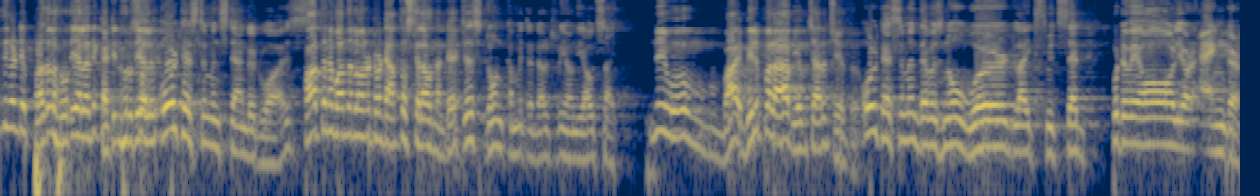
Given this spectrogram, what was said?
ఎందుకంటే ప్రజల హృదయాలని కఠిన హృదయాలు Old Testament standard was, పాత నిబంధనలో ఉన్నటువంటి అంతస్తు ఎలా ఉందంటే just don't commit adultery on the outside. నీవు వెలుపల వ్యభిచారం చేయొద్దు Old Testament, there was no word like which said, put away all your anger,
